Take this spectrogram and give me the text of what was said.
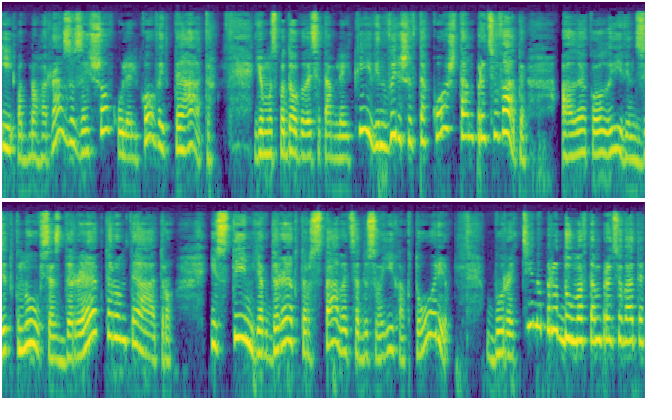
і одного разу зайшов у ляльковий театр. Йому сподобалися там ляльки, і він вирішив також там працювати. Але коли він зіткнувся з директором театру і з тим, як директор ставиться до своїх акторів, Буратіно придумав там працювати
